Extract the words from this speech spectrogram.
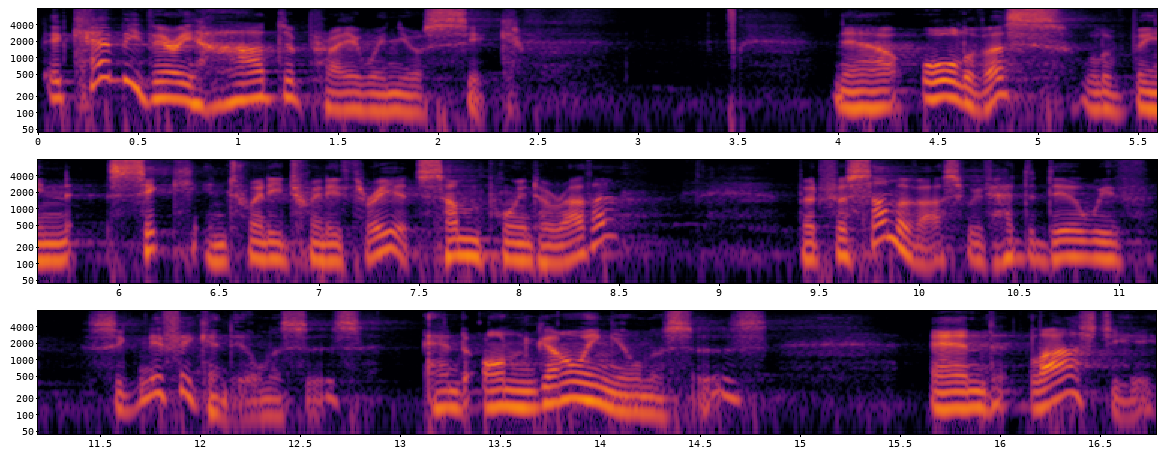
It can be very hard to pray when you're sick. Now, all of us will have been sick in 2023 at some point or other, but for some of us, we've had to deal with significant illnesses and ongoing illnesses. And last year,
